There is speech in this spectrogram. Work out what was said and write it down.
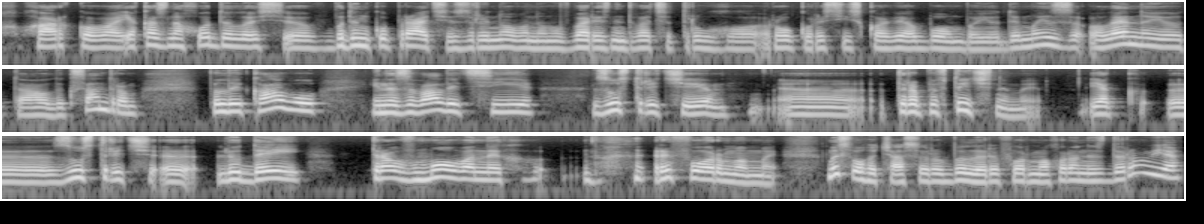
Харкова, яка знаходилась е, в будинку праці, зруйнованому в березні 22-го року російською авіабомбою, де ми з Оленою та Олександром пили каву і називали ці зустрічі е, терапевтичними, як зустріч людей, травмованих реформами. Ми свого часу робили реформу охорони здоров'я.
